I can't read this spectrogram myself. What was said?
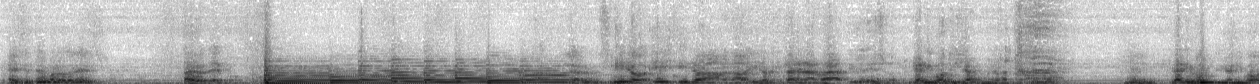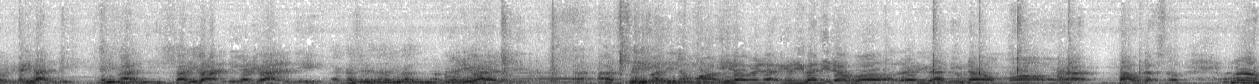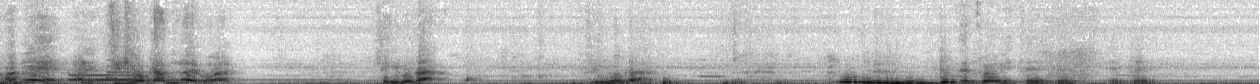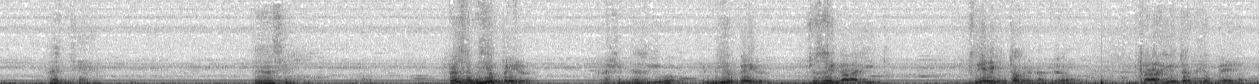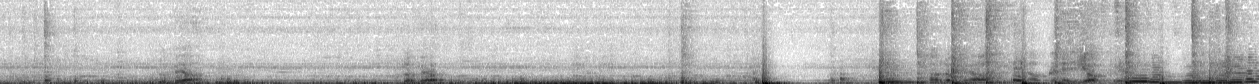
¿Ese tema lo tenés? Ahí lo tengo. Y, lo, y, y, no, no, y los que están en la radio, eso. Garibaldi, ya, ¿cómo se llama Garibaldi, Garibaldi, Garibaldi. Garibaldi. Garibaldi, Garibaldi. La calle de Garibaldi. Garibaldi. Así. Garibaldi no more. Y lo- Garibaldi no more, Garibaldi no more. ah, Paulason. No, más bien. eh, Se equivocaron de nuevo, ¿eh? Se equivocaron. Se equivocaron. Después, viste, este, este, este. Es así. Pero es medio pelo. La gente no se equivoca, es medio pelo. Yo soy el caballito. Soy aristócrata, pero el caballito es medio pelo. Lo peor. Lo peor. Son lo peor. El hombre mediocre.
